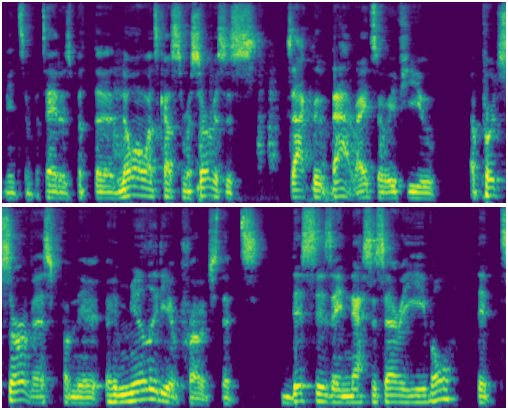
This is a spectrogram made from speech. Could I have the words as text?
meats and potatoes but the no one wants customer service is exactly that, right? So if you approach service from the humility approach that this is a necessary evil, that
